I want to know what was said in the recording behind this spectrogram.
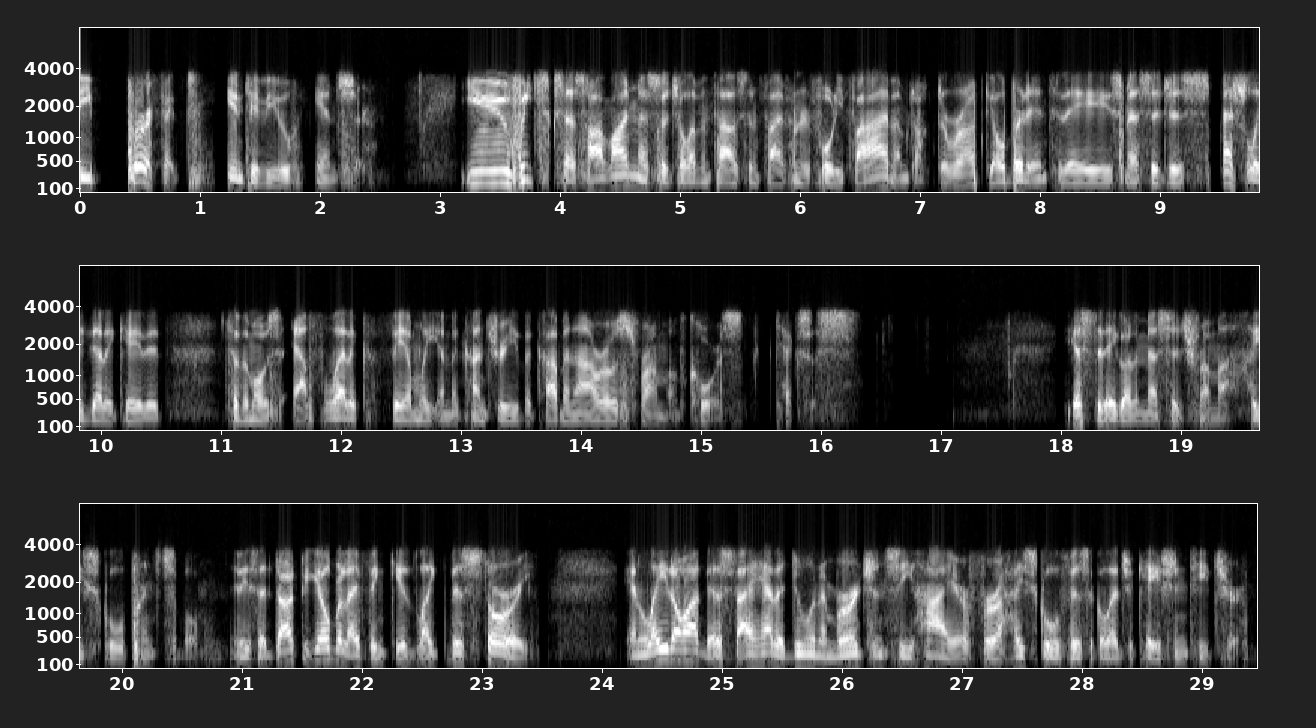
the perfect interview answer. You've reached Success Hotline, message 11545. I'm Dr. Rob Gilbert, and today's message is specially dedicated to the most athletic family in the country, the Carbonaros from, of course, Texas. Yesterday, I got a message from a high school principal, and he said, Dr. Gilbert, I think you'd like this story. In late August, I had to do an emergency hire for a high school physical education teacher.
